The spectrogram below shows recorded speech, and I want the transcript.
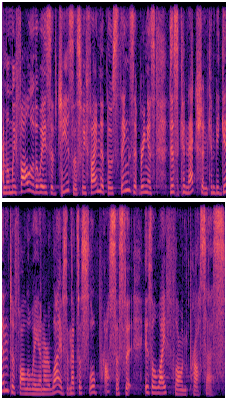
And when we follow the ways of Jesus, we find that those things that bring us disconnection can begin to fall away in our lives. And that's a slow process that is a lifelong process.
